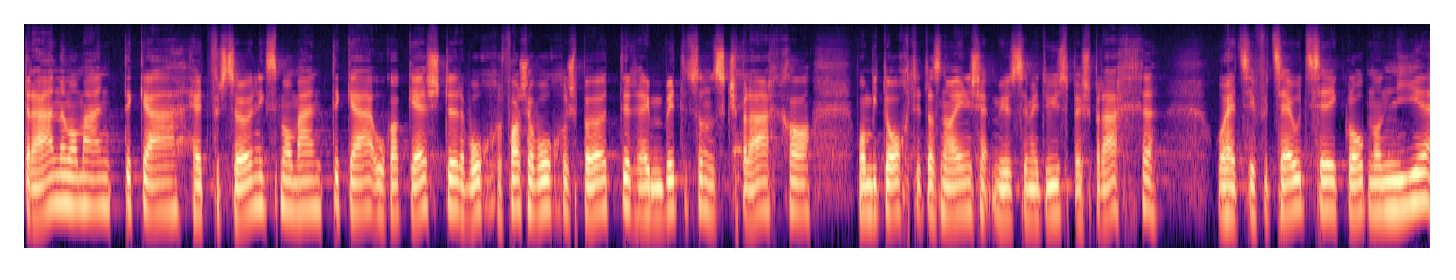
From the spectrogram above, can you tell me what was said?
Tränenmomente gegeben, hat Versöhnungsmomente gegeben und gerade gestern, eine Woche, fast eine Woche später, haben wir wieder so ein Gespräch gehabt, wo meine Tochter das noch einmal mit uns besprechen musste und hat sie erzählt, sie glaube noch nie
